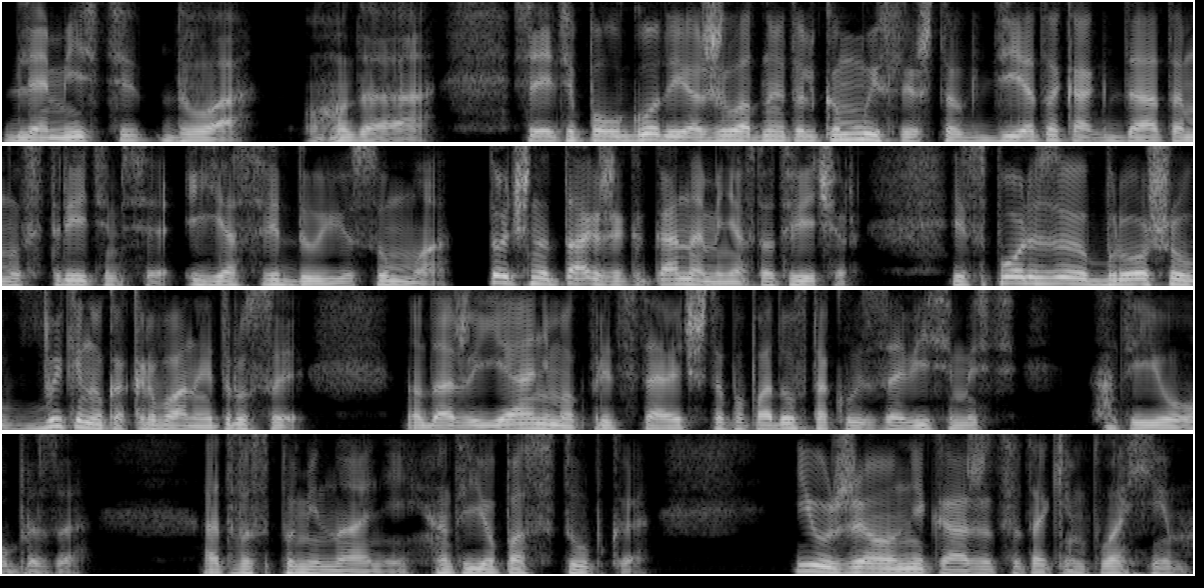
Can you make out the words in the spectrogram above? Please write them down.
для мести два. О да, все эти полгода я жил одной только мыслью, что где-то, когда-то мы встретимся, и я сведу ее с ума. Точно так же, как она меня в тот вечер. Использую, брошу, выкину, как рваные трусы. Но даже я не мог представить, что попаду в такую зависимость от ее образа, от воспоминаний, от ее поступка. И уже он не кажется таким плохим.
